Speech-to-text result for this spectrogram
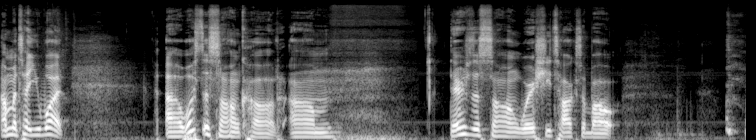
I'm gonna tell you what. Uh, what's the song called? Um, there's a song where she talks about.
